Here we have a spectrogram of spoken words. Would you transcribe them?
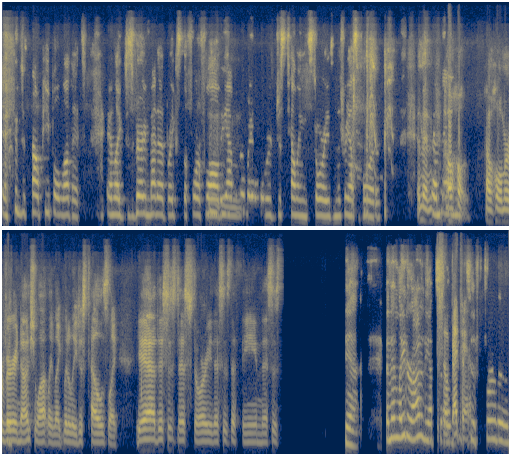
and just how people love it, and like just very meta breaks the fourth wall. Mm-hmm. Yeah, we're just telling stories in the Treehouse of Horror. and then and, um, how, how Homer very nonchalantly, like literally, just tells like yeah, this is this story, this is the theme, this is yeah. And then later on in the episode, so to further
